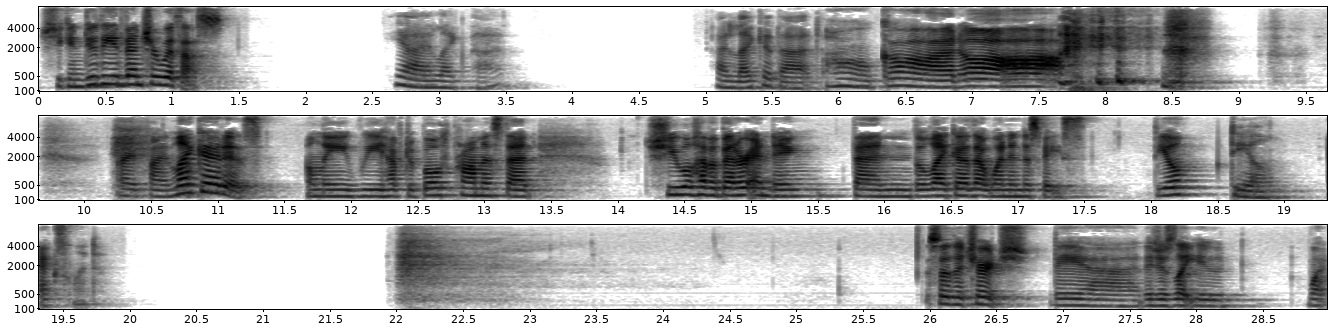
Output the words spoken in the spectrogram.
she can do the adventure with us. Yeah, I like that. I like it that. Oh God! Ah. All right, fine. Laika it is. Only we have to both promise that she will have a better ending than the Laika that went into space. Deal? Deal. Excellent. So the church, they uh, they just let you what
